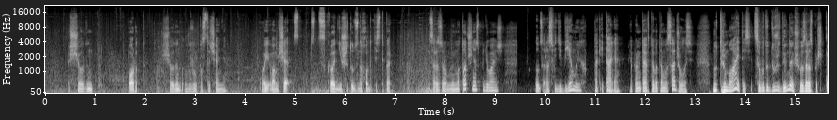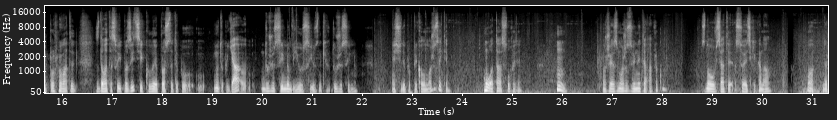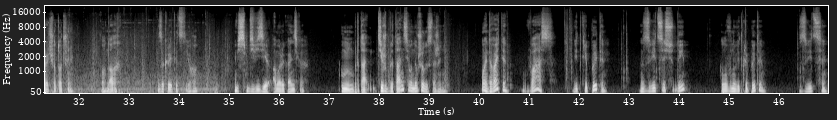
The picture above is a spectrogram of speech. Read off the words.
ще один порт, ще один вузол постачання. Ой, вам ще складніше тут знаходитись тепер. Зараз зробимо оточення, сподіваюсь. Тут зараз відіб'ємо їх. Так, Італія. Я пам'ятаю, в тебе там висаджувалося. Ну тримайтесь. Це буде дуже дивно, якщо ви зараз почнете прорвати, здавати свої позиції, коли я просто, типу, ну, типу, я дуже сильно б'ю союзників, дуже сильно. Я сюди по приколу можу зайти? О, та, слухайте. Хм. Може я зможу звільнити Африку? Знову взяти Суецький канал. О, до речі, оточення. Погнали. Закрити його. Вісім дивізій американських. М, Брита... Ті ж британці, вони вже виснажені. Ой, давайте вас відкріпити. Звідси сюди. Половину відкріпити. Звідси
